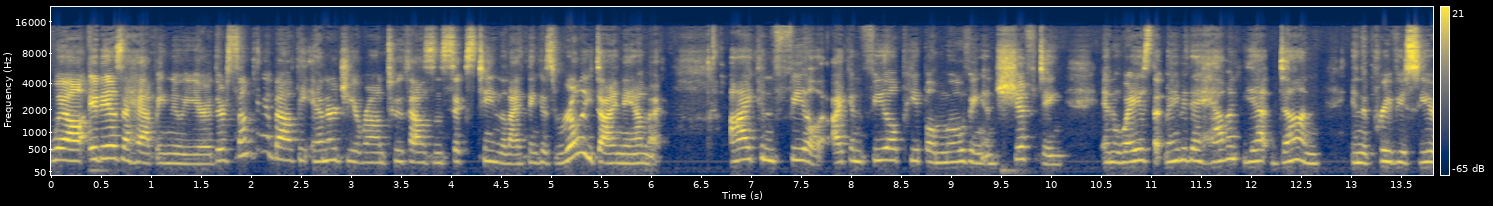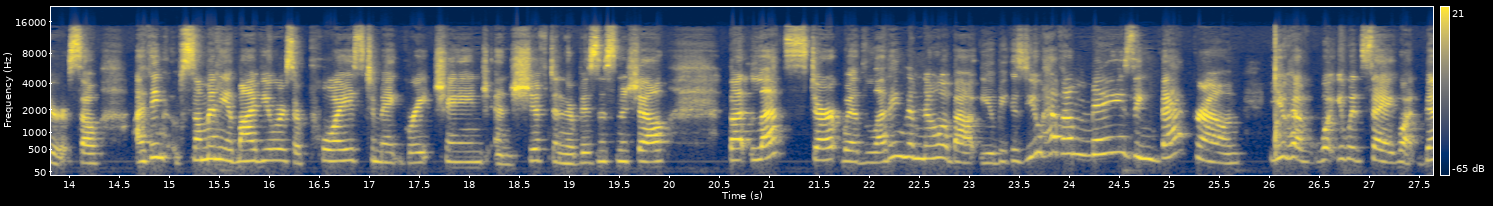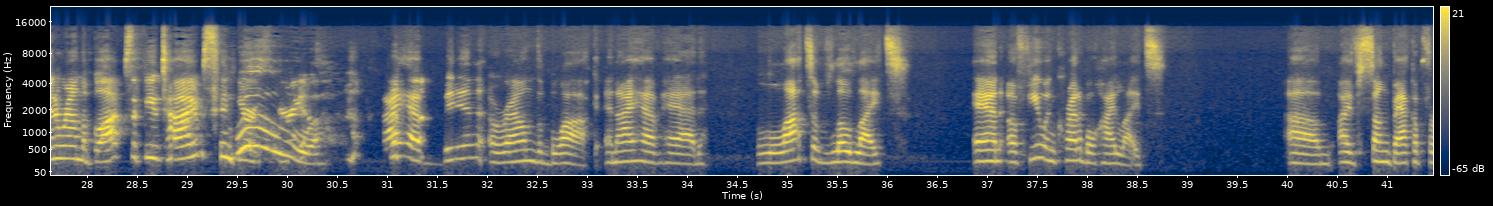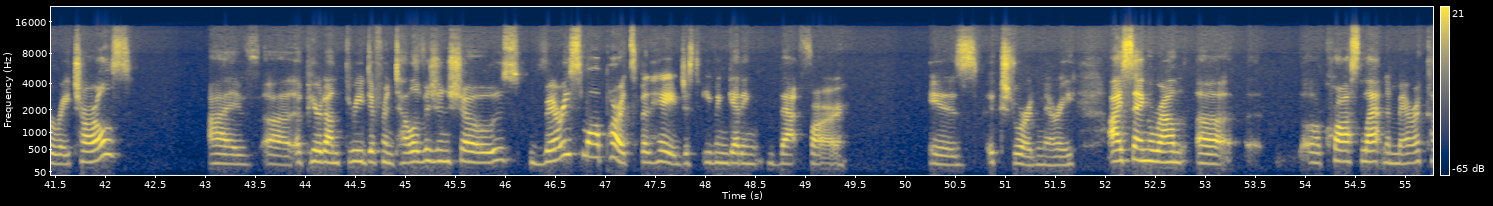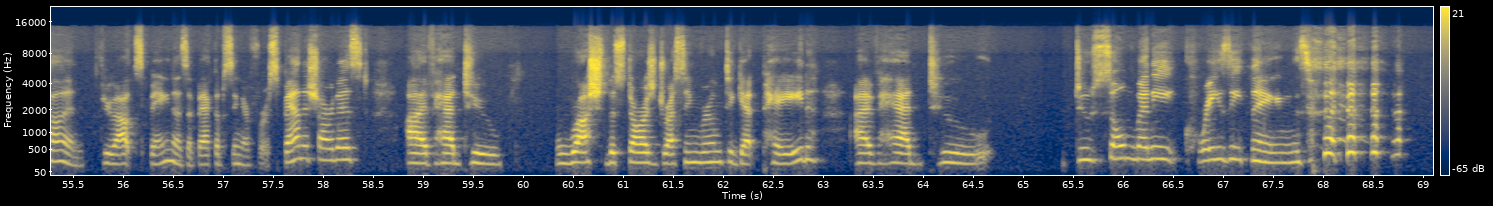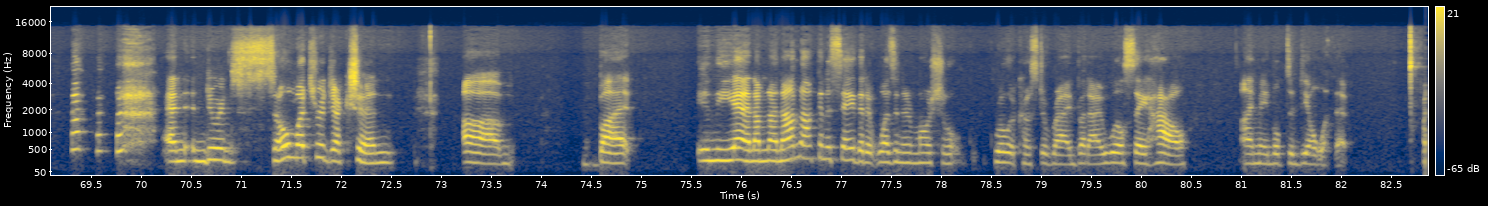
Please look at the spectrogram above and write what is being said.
Well, it is a happy new year. There's something about the energy around 2016 that I think is really dynamic. I can feel it. I can feel people moving and shifting in ways that maybe they haven't yet done in the previous years. So I think so many of my viewers are poised to make great change and shift in their business, Michelle. But let's start with letting them know about you because you have an amazing background. You have what you would say, what, been around the blocks a few times in your? Woo! I have been around the block and I have had lots of lowlights and a few incredible highlights. Um, I've sung backup for Ray Charles. I've uh, appeared on three different television shows, very small parts, but hey, just even getting that far is extraordinary. I sang around uh, across Latin America and throughout Spain as a backup singer for a Spanish artist. I've had to rush the stars dressing room to get paid. I've had to do so many crazy things and endured so much rejection. Um, but in the end, I'm not, I'm not going to say that it wasn't an emotional roller coaster ride, but I will say how I'm able to deal with it.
